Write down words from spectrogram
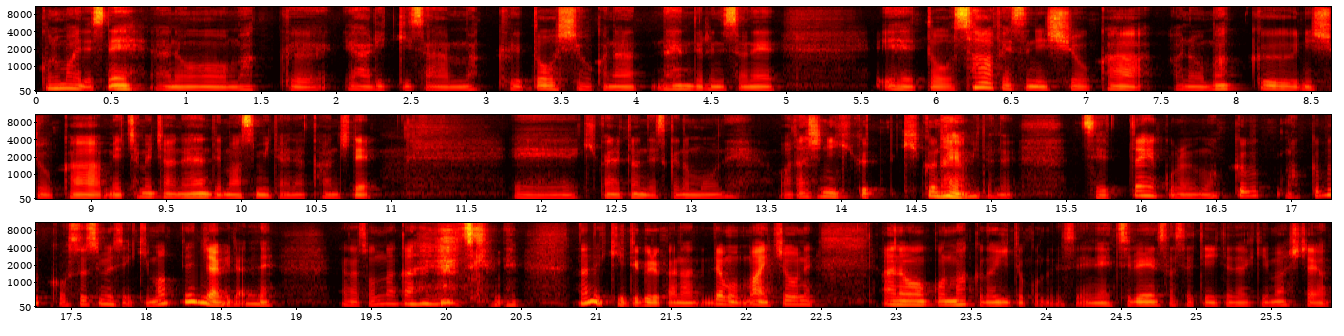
この前ですね、あの、Mac、いや、リッキーさん、Mac どうしようかな、悩んでるんですよね。えっ、と、Surface にしようか、あの、Mac にしようか、めちゃめちゃ悩んでますみたいな感じで、えー聞かれたんですけどもね、私に聞く、聞くなよみたいな。絶対これ MacBook、MacBook おすすめですに決まってんじゃんみたいなね。なんかそんな感じなんですけどね。なんで聞いてくるかな。でもまあ一応ね、あの、この Mac のいいところですね、熱弁させていただきましたよ。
